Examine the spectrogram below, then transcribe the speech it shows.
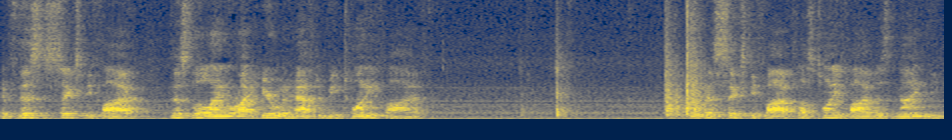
If this is 65, this little angle right here would have to be 25. Because 65 plus 25 is 90.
